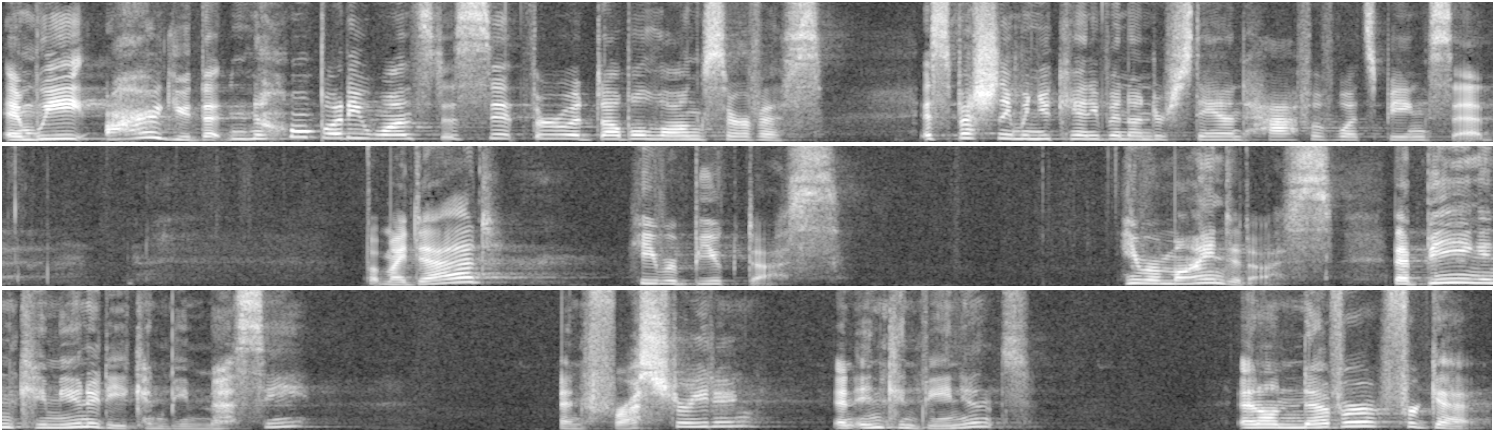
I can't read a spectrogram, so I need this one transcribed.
And we argued that nobody wants to sit through a double long service, especially when you can't even understand half of what's being said. But my dad, he rebuked us. He reminded us that being in community can be messy and frustrating and inconvenient. And I'll never forget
